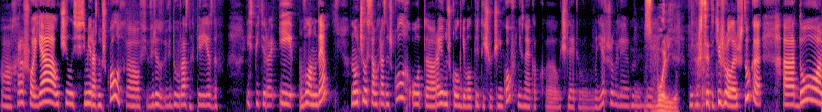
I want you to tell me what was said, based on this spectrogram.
А, Хорошо, я училась в семи разных школах, в- ввиду разных переездов из Питера и в Улан-Удэ. Но училась в самых разных школах, от а, районной школы, где было 3000 учеников, не знаю, как учителя это выдерживали. С болью. Мне кажется, это тяжелая штука. А, До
